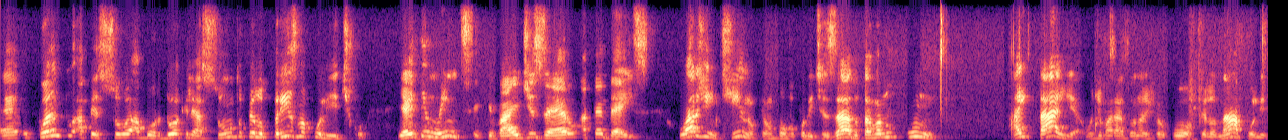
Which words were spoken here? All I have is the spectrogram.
é, o quanto a pessoa abordou aquele assunto pelo prisma político. E aí tem um índice que vai de 0 até 10. O argentino, que é um povo politizado, estava no 1. A Itália, onde Maradona jogou pelo Napoli,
